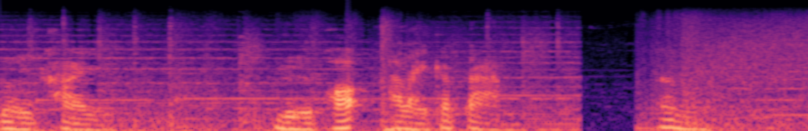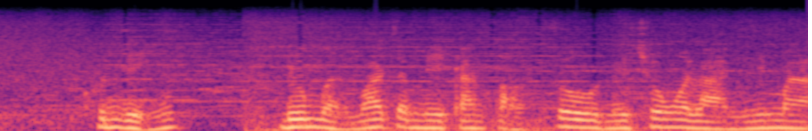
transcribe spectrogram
โดยใคร หรือเพราะอะไรก็ตามมคุณหญิงดูเหมือนว่าจะมีการต่อสู้ในช่วงเวลานี้มา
